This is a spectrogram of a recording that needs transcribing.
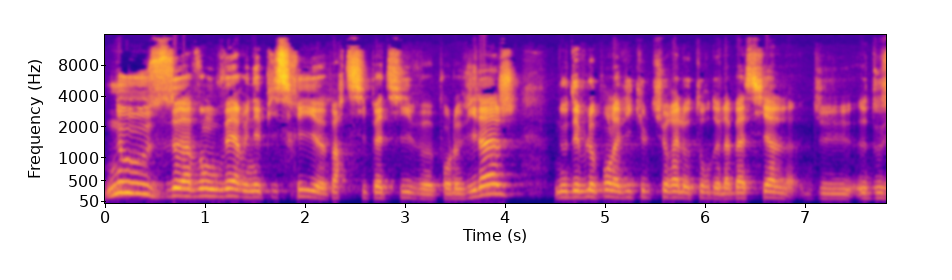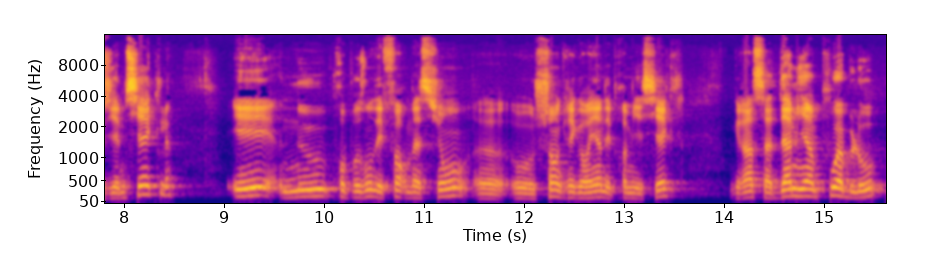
Nous avons ouvert une épicerie euh, participative pour le village. Nous développons la vie culturelle autour de l'abbatiale du XIIe siècle et nous proposons des formations euh, au chant grégorien des premiers siècles grâce à Damien Poiblot,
